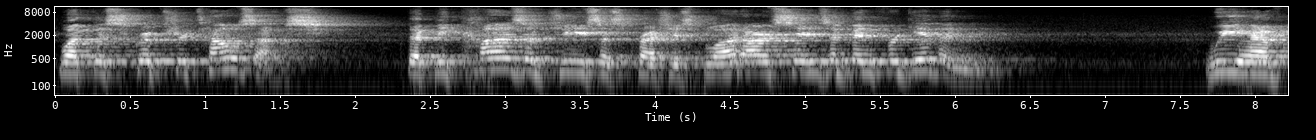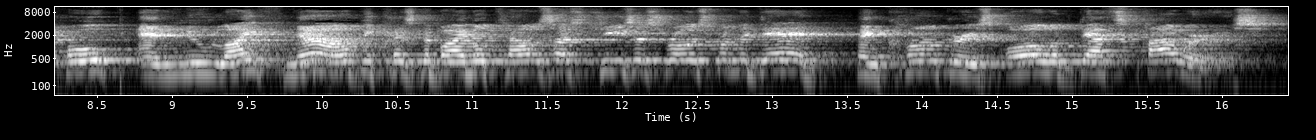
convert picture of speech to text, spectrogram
what the scripture tells us that because of Jesus' precious blood, our sins have been forgiven. We have hope and new life now because the Bible tells us Jesus rose from the dead and conquers all of death's powers.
